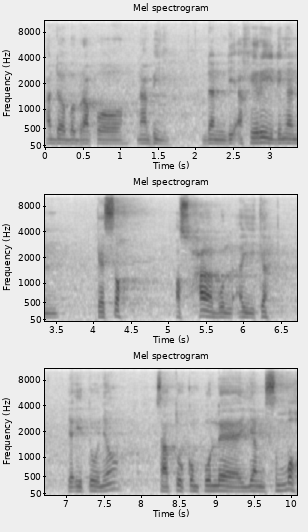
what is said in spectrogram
ada beberapa nabi dan diakhiri dengan kisah ashabul aikah iaitu satu kumpulan yang sembah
